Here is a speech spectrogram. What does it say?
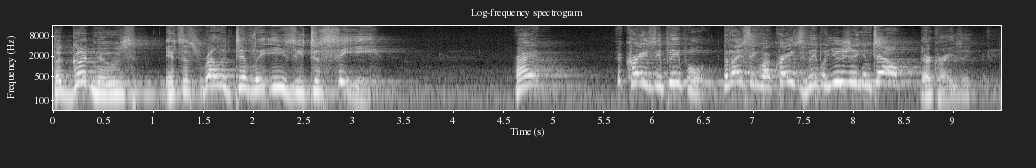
The good news is it's relatively easy to see, right? They're crazy people. The nice thing about crazy people, usually you can tell they're crazy.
